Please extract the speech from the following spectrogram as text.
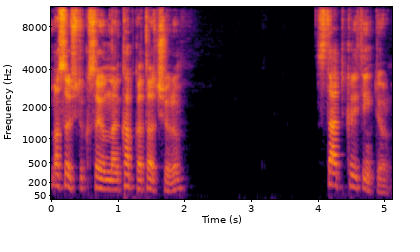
Masaüstü kısa yolundan CapCut'ı açıyorum. Start Creating diyorum.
